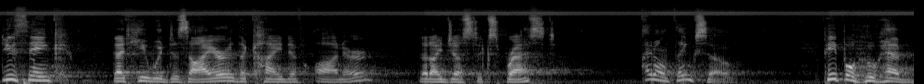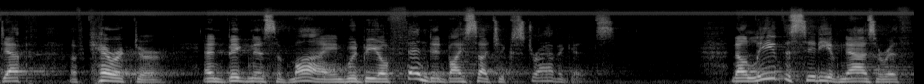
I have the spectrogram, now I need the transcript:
Do you think that he would desire the kind of honor that I just expressed? I don't think so. People who have depth of character and bigness of mind would be offended by such extravagance. Now leave the city of Nazareth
